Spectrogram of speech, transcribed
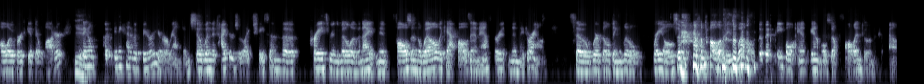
all over to get their water. They Yeah. don't put any kind of a barrier around them. So when the tigers are like chasing the prey through the middle of the night and it falls in the well, the cat falls in after it and then they drown. So we're building little rails around all of these wells so that people and animals don't fall into them and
